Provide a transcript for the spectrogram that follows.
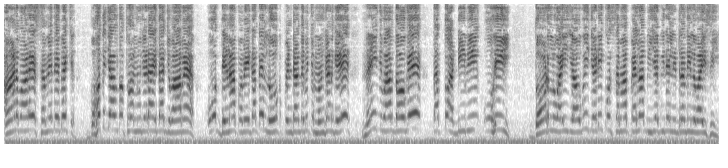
ਆਉਣ ਵਾਲੇ ਸਮੇਂ ਦੇ ਵਿੱਚ ਬਹੁਤ ਜਲਦ ਤੁਹਾਨੂੰ ਜਿਹੜਾ ਇਹਦਾ ਜਵਾਬ ਹੈ, ਉਹ ਦੇਣਾ ਪਵੇਗਾ ਤੇ ਲੋਕ ਪਿੰਡਾਂ ਦੇ ਵਿੱਚ ਮੰਗਣਗੇ। ਨਹੀਂ ਜਵਾਬ ਦਿਓਗੇ, ਤਾਂ ਤੁਹਾਡੀ ਵੀ ਉਹੀ ਦੌੜ ਲਵਾਈ ਜਾਊਗੀ ਜਿਹੜੀ ਕੁਝ ਸਮਾਂ ਪਹਿਲਾਂ ਬੀਜੇਪੀ ਦੇ ਲੀਡਰਾਂ ਦੀ ਲਵਾਈ ਸੀ।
